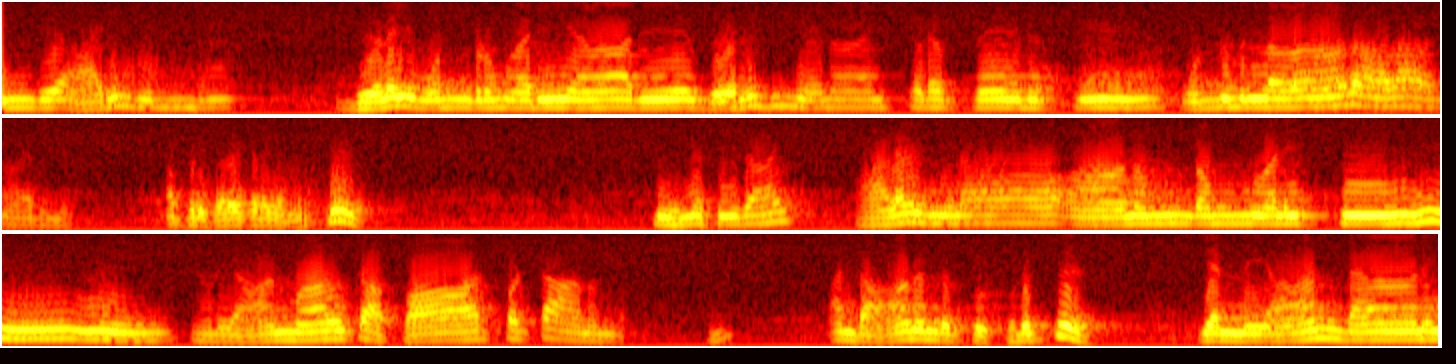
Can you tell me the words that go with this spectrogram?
இங்கு அறிவின்றி விலை ஒன்றும் அறியாதே வெறுதி எனாய் கிடப்பேனுக்கு ஒண்ணுமில்லாத ஆளா அப்படி கிடக்கிறவனுக்கு நீ என்ன செய்தாய்? அளவிலா ஆனந்தம் அளித்து. என்னுடைய ஆன்மாவுக்கு அப்பாற்பட்ட ஆனந்தம். அந்த ஆனந்தத்தை கொடுத்து என்னை ஆண்டானை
